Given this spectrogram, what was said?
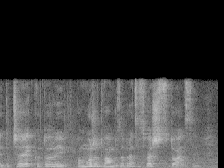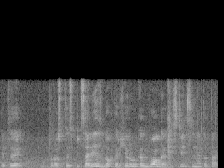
Это человек, который поможет вам разобраться с вашей ситуацией. Это просто специалист, доктор, хирург от Бога. Действительно, это так.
